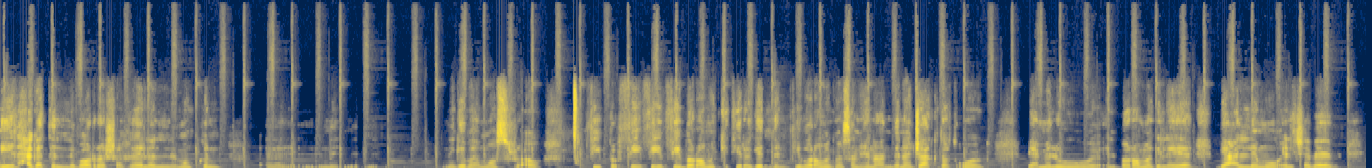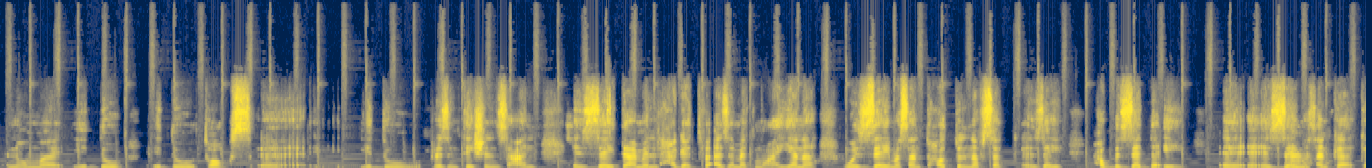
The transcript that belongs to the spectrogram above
إيه الحاجات اللي بره شغالة اللي ممكن آه، نجيبها مصر؟ أو في في في في برامج كتيرة جدا. في برامج مثلا هنا عندنا Jack.org بيعملوا البرامج اللي هي بيعلموا الشباب إن هم يدوا يدوا talks يدوا presentations عن إزاي تعمل حاجات في أزمات معينة وإزاي مثلا تحط لنفسك إزاي حب الذات ده إيه آه، آه، إزاي مم. مثلا ك ك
